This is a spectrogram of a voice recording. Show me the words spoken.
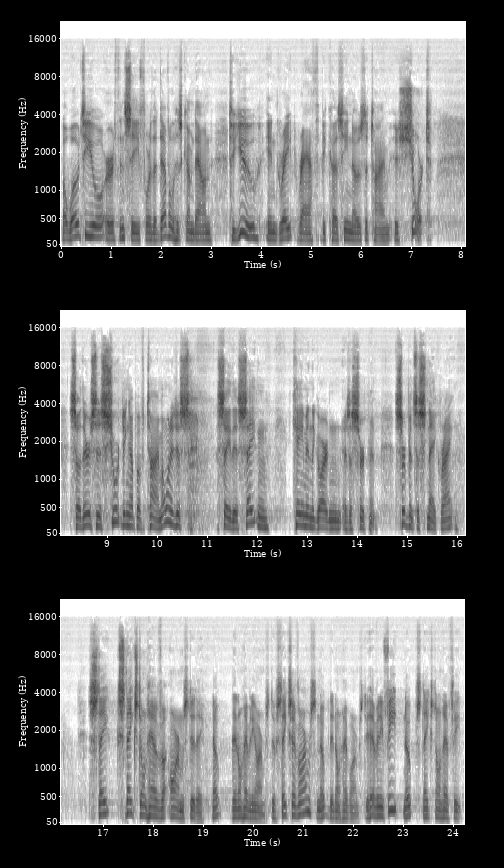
But woe to you, O earth and sea, for the devil has come down to you in great wrath because he knows the time is short. So there's this shortening up of time. I want to just say this Satan came in the garden as a serpent. Serpent's a snake, right? Snake, snakes don't have arms, do they? Nope, they don't have any arms. Do snakes have arms? Nope, they don't have arms. Do they have any feet? Nope, snakes don't have feet.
